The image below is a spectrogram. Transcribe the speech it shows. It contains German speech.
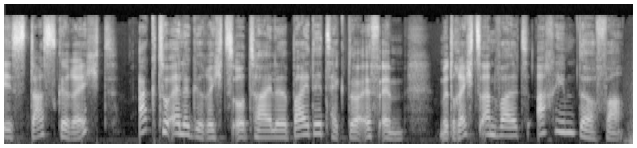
Ist das gerecht? Aktuelle Gerichtsurteile bei Detektor FM mit Rechtsanwalt Achim Dörfer.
